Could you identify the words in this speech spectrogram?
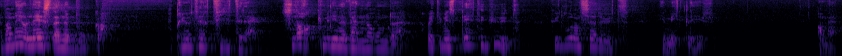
Vær med og les denne boka. Prioriter tid til det. Snakk med dine venner om det. Og ikke minst be til Gud. Gud, hvordan ser det ut i mitt liv? Amen.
